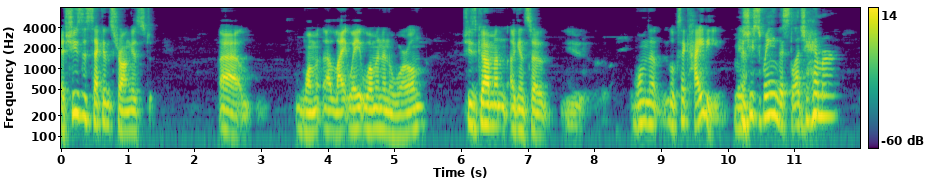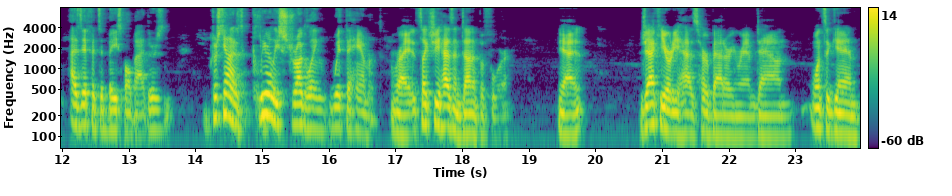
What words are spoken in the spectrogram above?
if she's the second strongest uh woman, a lightweight woman in the world, she's coming against a woman that looks like Heidi. I mean, she's swinging the sledgehammer as if it's a baseball bat. There's Christiana is clearly struggling with the hammer. Right. It's like she hasn't done it before. Yeah. Jackie already has her battering ram down. Once again,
